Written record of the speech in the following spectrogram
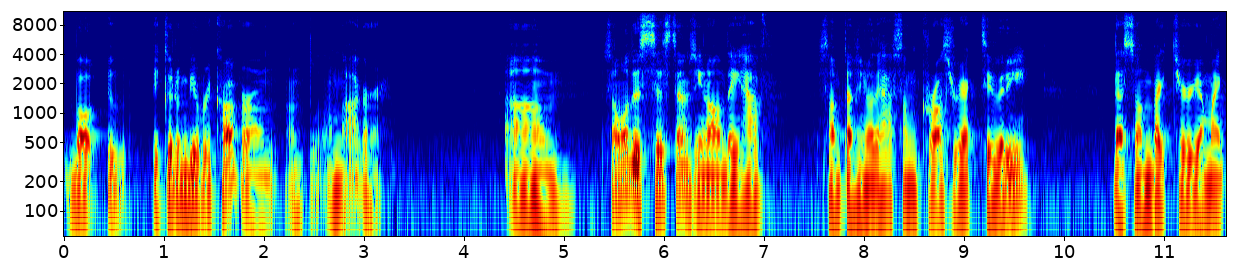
but it, it couldn't be recovered on on, on agar. Um, some of the systems, you know, they have sometimes you know they have some cross reactivity that some bacteria might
